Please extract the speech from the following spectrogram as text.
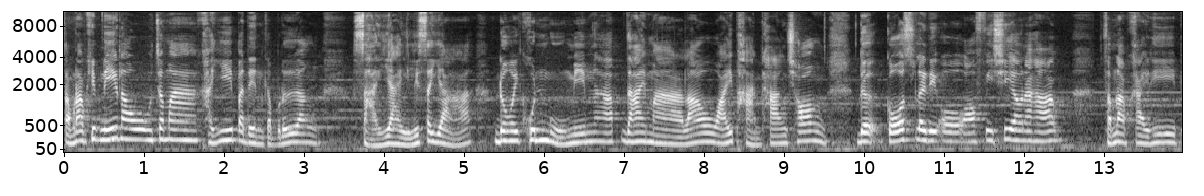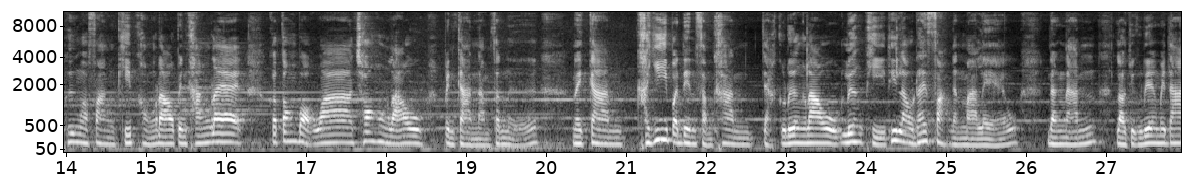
สำหรับคลิปนี้เราจะมาขยี้ประเด็นกับเรื่อง สายใหญ่ลิษยา โดยคุณหมูมิมนะครับ ได้มาเล่าไว้ผ่านทางช่อง The Ghost Radio Official นะครับสำหรับใครที่เพิ่งมาฟังคลิปของเราเป็นครั้งแรก ก็ต้องบอกว่าช่องของเราเป็นการนำเสนอ ในการขยี้ประเด็นสำคัญจากเรื่องเล่าเรื่องผีที่เราได้ฟังกันมาแล้ว ดังนั้นเราจึงเรียกไม่ได้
